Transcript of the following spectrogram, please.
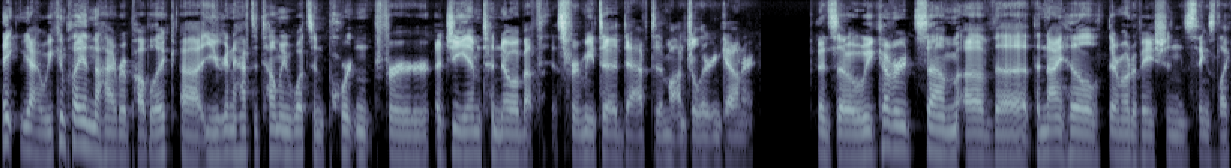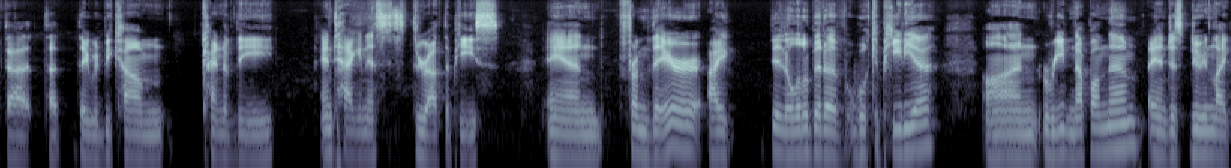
hey, yeah, we can play in the High Republic. Uh, you're going to have to tell me what's important for a GM to know about this for me to adapt to modular encounter. And so we covered some of the the Nihil, their motivations, things like that, that they would become kind of the antagonists throughout the piece. And from there, I did a little bit of Wikipedia on reading up on them and just doing like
